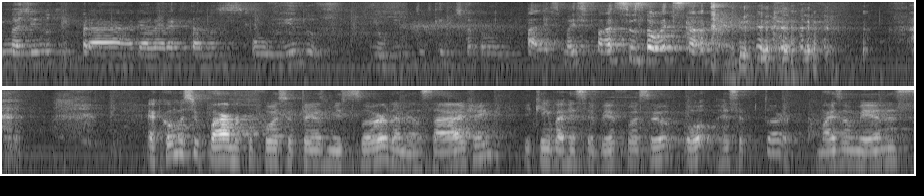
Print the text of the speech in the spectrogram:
imagino que para a galera que está nos ouvindo e ouvindo tudo que a gente está falando, parece mais fácil usar o WhatsApp. É como se o fármaco fosse o transmissor da mensagem e quem vai receber fosse o receptor. Mais ou menos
